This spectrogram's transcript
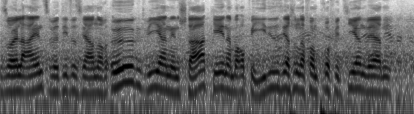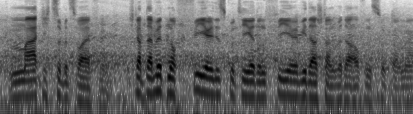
Säule 1 wird dieses Jahr noch irgendwie an den Start gehen, aber ob wir dieses Jahr schon davon profitieren werden, mag ich zu bezweifeln. Ich glaube, da wird noch viel diskutiert und viel Widerstand wird da auf uns zukommen. Ja.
